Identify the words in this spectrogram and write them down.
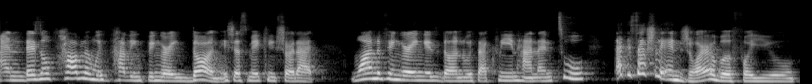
And there's no problem with having fingering done. It's just making sure that one, the fingering is done with a clean hand, and two, that it's actually enjoyable for you.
